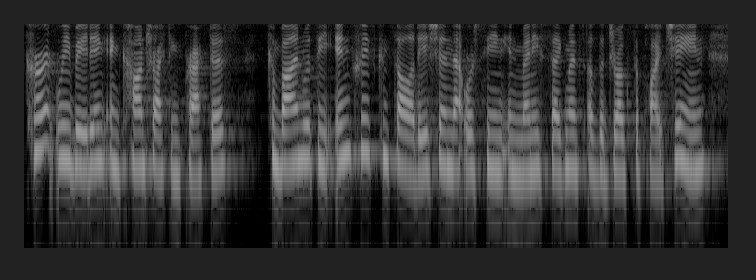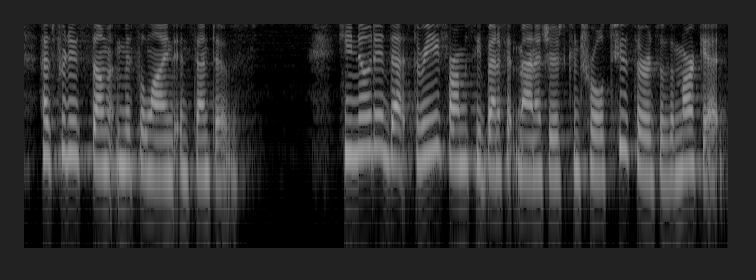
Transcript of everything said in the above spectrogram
current rebating and contracting practice, combined with the increased consolidation that we're seeing in many segments of the drug supply chain, has produced some misaligned incentives. He noted that three pharmacy benefit managers control two thirds of the market,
